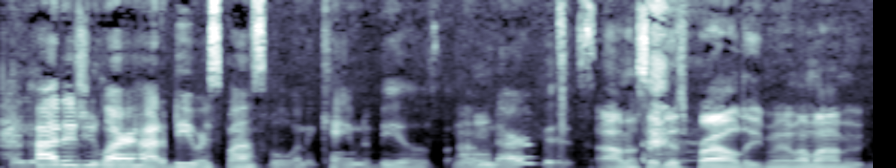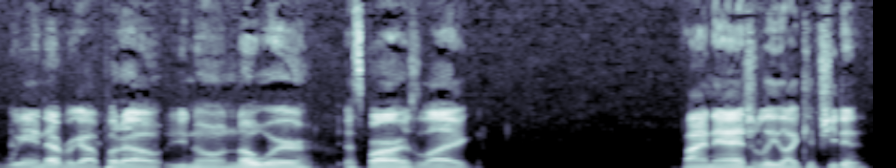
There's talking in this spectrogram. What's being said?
pay your how did bills? you learn how to be responsible when it came to bills? Well, I'm nervous. I'm gonna say this proudly, man. My mom, we ain't never got put out, you know, nowhere as far as like financially. Like if she didn't,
